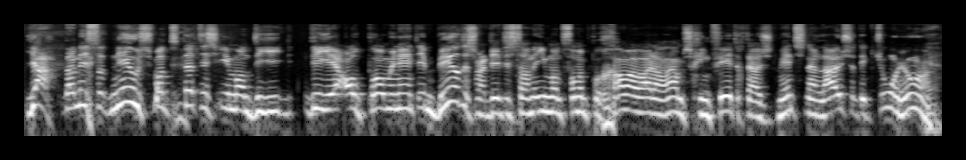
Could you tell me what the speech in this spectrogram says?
Ja, dan is dat nieuws. Want dat is iemand die, die eh, ook prominent in beeld is. Maar dit is dan iemand van een programma waar dan nou, misschien 40.000 mensen naar luisteren. Ik, jongen, jongen.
